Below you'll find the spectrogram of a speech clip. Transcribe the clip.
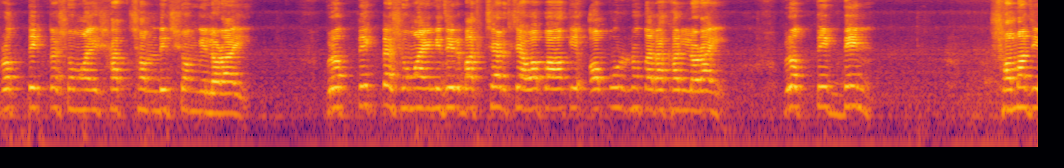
প্রত্যেকটা সময় স্বাচ্ছন্দ্যের সঙ্গে লড়াই। প্রত্যেকটা সময় নিজের বাচ্চার চাওয়া পাওয়াকে অপূর্ণতা রাখার লড়াই। প্রত্যেক দিন সমাজে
